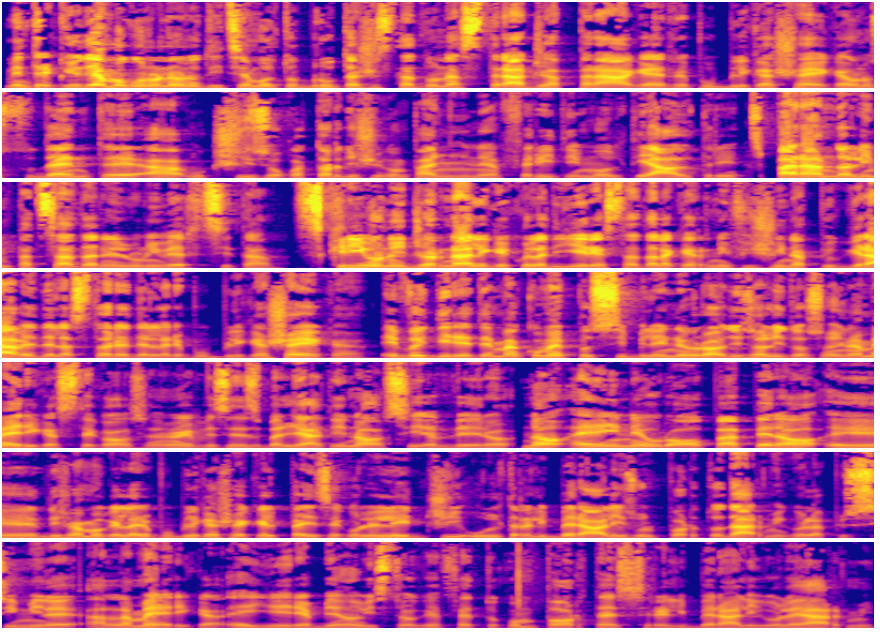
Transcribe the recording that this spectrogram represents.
Mentre chiudiamo con una notizia molto brutta, c'è stata una strage a Praga, in Repubblica Ceca. Uno studente ha ucciso 14 compagni, ne ha feriti molti altri, sparando all'impazzata nell'università. Scrivono i giornali che quella di ieri è stata la carneficina più grave della storia della Repubblica Ceca. E voi direte, ma com'è possibile? In Europa di solito sono in America queste cose, non è che vi siete sbagliati? No, sì, è vero. No, è in Europa, però eh, diciamo che la Repubblica Ceca è il paese con le leggi ultraliberali sul porto d'armi, quella più simile all'America. E ieri abbiamo visto che effetto comporta essere liberali con le armi.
